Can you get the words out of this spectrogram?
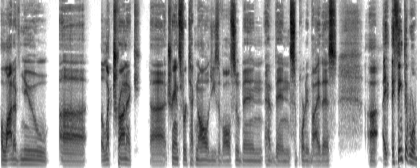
A lot of new uh, electronic uh, transfer technologies have also been have been supported by this. Uh, I, I, think that we're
